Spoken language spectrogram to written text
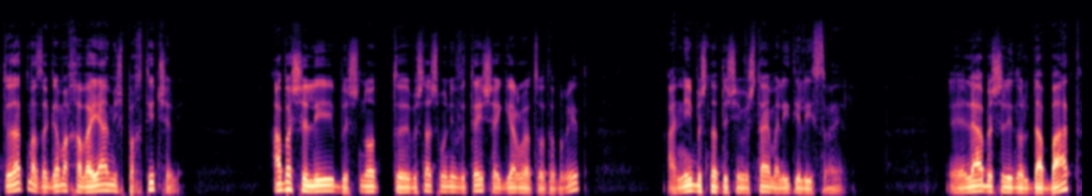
את יודעת מה, זה גם החוויה המשפחתית שלי. אבא שלי בשנות, בשנת 89 הגיע לארה"ב, אני בשנת 92 עליתי לישראל. אה, לאבא שלי נולדה בת,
